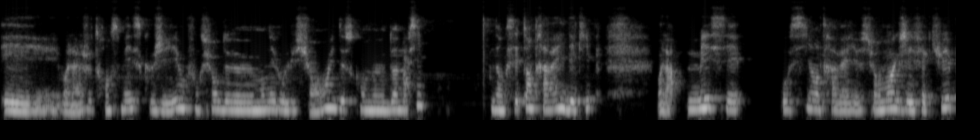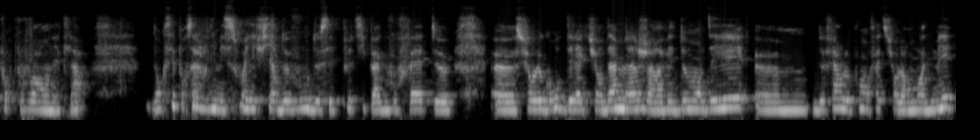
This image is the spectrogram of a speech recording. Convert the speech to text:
Et voilà, je transmets ce que j'ai en fonction de mon évolution et de ce qu'on me donne aussi. Donc c'est un travail d'équipe, voilà. Mais c'est aussi un travail sur moi que j'ai effectué pour pouvoir en être là. Donc c'est pour ça que je vous dis, mais soyez fiers de vous, de ces petits pas que vous faites. Euh, sur le groupe des lectures d'âme, là, je leur avais demandé euh, de faire le point en fait sur leur mois de mai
